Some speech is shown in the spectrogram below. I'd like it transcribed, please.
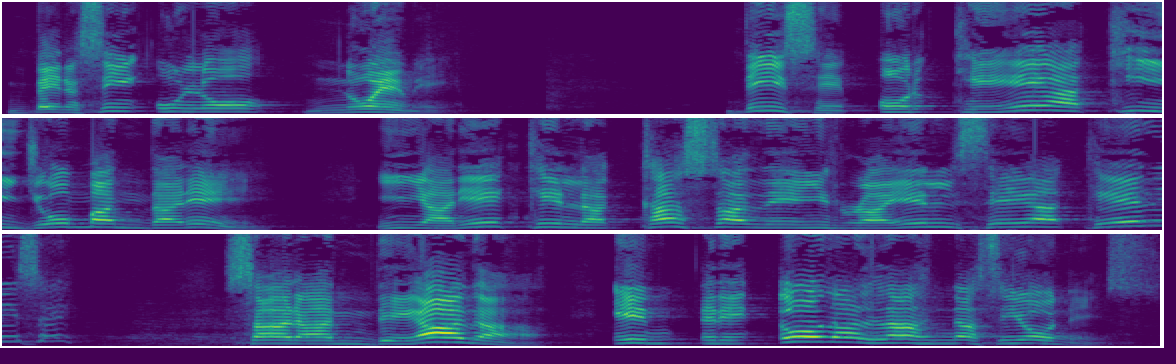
versículo 9. Dice, porque he aquí yo mandaré y haré que la casa de Israel sea, ¿qué dice? Zarandeada entre todas las naciones.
